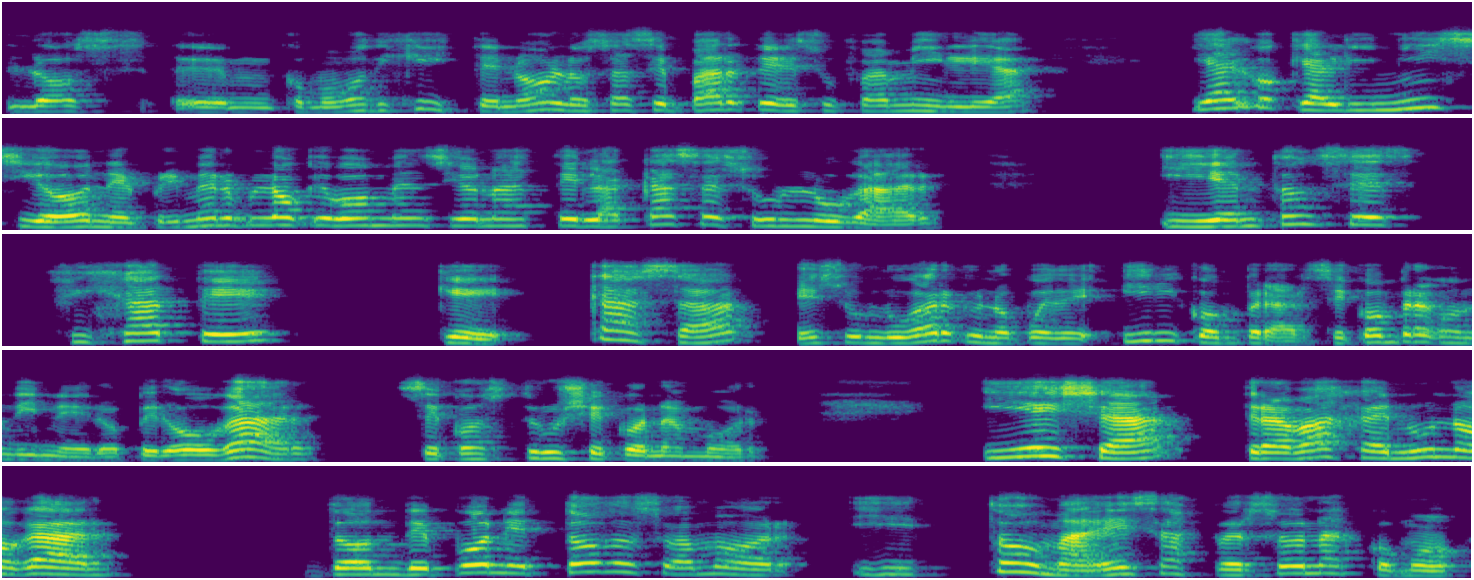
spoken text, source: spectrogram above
los, em, como vos dijiste, ¿no? Los hace parte de su familia. Y algo que al inicio, en el primer bloque vos mencionaste, la casa es un lugar. Y entonces, fíjate que Casa es un lugar que uno puede ir y comprar, se compra con dinero, pero hogar se construye con amor. Y ella trabaja en un hogar donde pone todo su amor y toma a esas personas como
